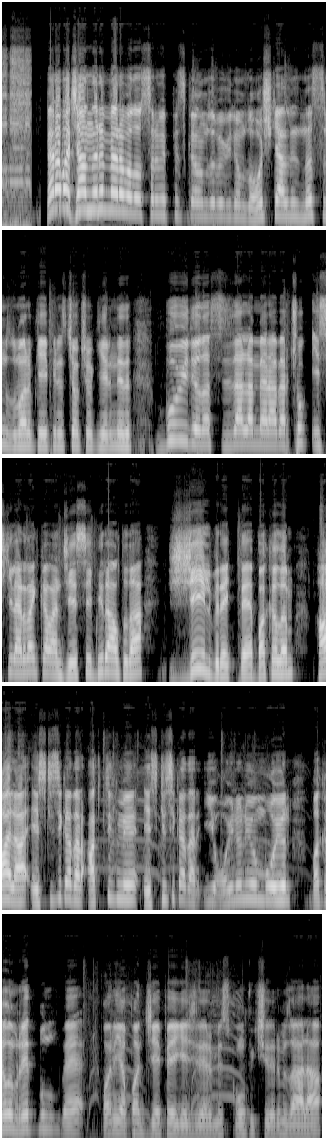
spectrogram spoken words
Merhaba canlarım, merhaba dostlarım. Hepiniz kanalımıza ve videomuza hoş geldiniz. Nasılsınız? Umarım keyfiniz çok çok yerindedir. Bu videoda sizlerle beraber çok eskilerden kalan CS 1.6'da Jailbreak'te bakalım hala eskisi kadar aktif mi? Eskisi kadar iyi oynanıyor mu bu oyun? Bakalım Red Bull ve Bunny yapan CPG'cilerimiz, konfigçilerimiz hala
